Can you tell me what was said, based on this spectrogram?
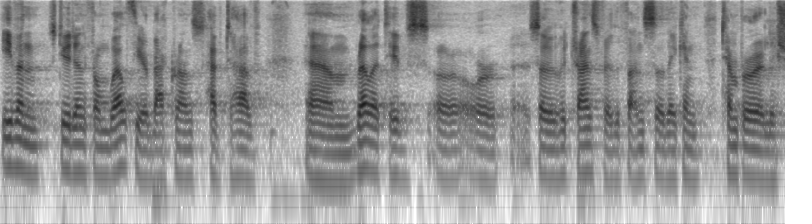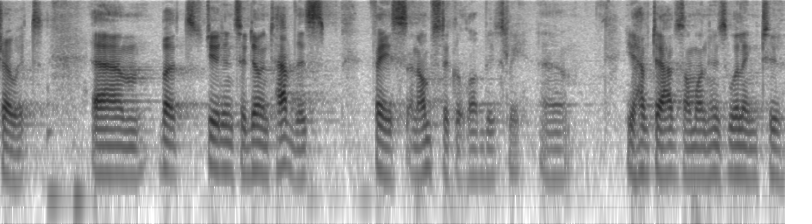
even students from wealthier backgrounds have to have um, relatives or, or uh, so who transfer the funds so they can temporarily show it. Um, but students who don't have this face an obstacle, obviously. Um, you have to have someone who's willing to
